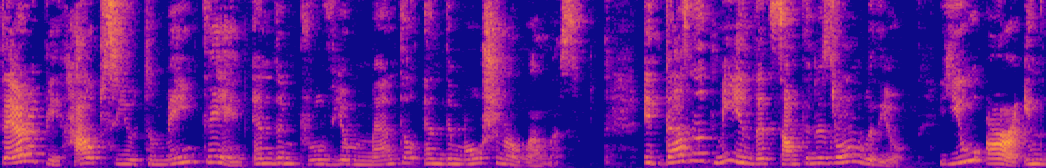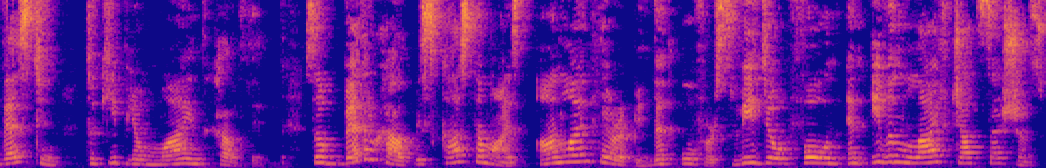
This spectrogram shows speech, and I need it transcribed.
Therapy helps you to maintain and improve your mental and emotional wellness. It does not mean that something is wrong with you. You are investing to keep your mind healthy. So BetterHelp is customized online therapy that offers video, phone, and even live chat sessions.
